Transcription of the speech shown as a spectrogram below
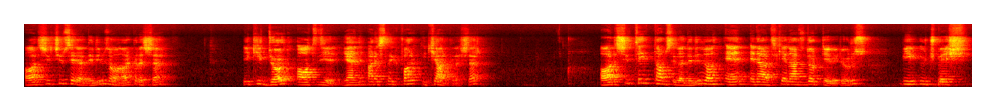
Ardışık çift sayılar dediğim zaman arkadaşlar 2, 4, 6 diye. Yani arasındaki fark 2 arkadaşlar. Ardışık tek tam sayılar dediğim zaman n, n artı 2, n artı 4 diye veriyoruz. 1, 3, 5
